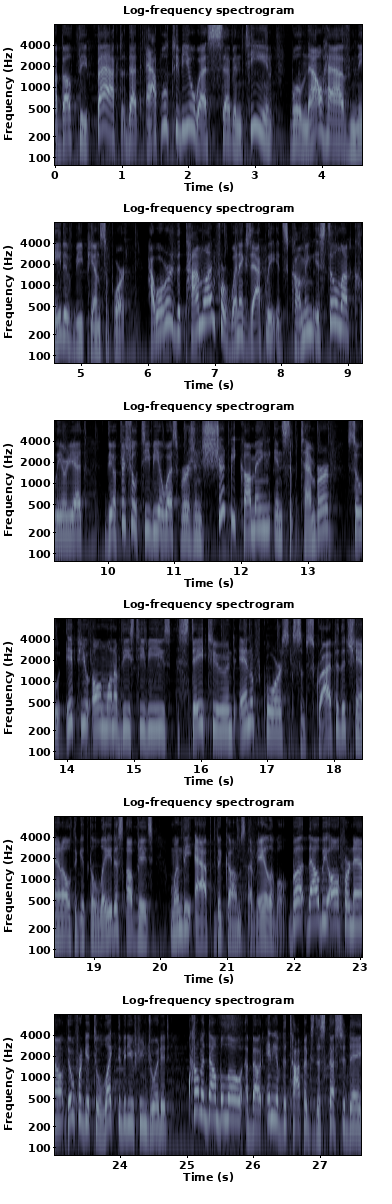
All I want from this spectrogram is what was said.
about the fact that Apple TV OS 17 will now have native VPN support. However, the timeline for when exactly it's coming is still not clear yet. The official tvOS version should be coming in September, so if you own one of these TVs, stay tuned and of course subscribe to the channel to get the latest updates when the app becomes available. But that'll be all for now. Don't forget to like the video if you enjoyed it, comment down below about any of the topics discussed today,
